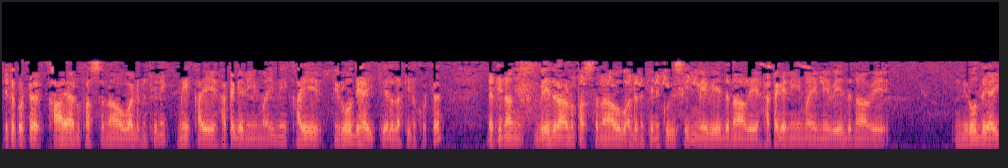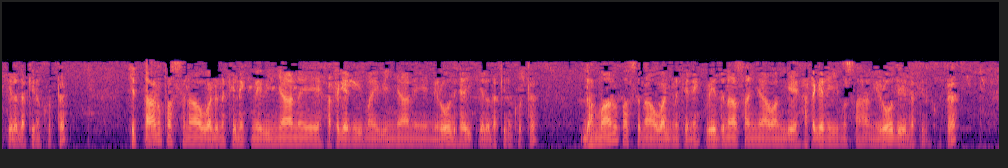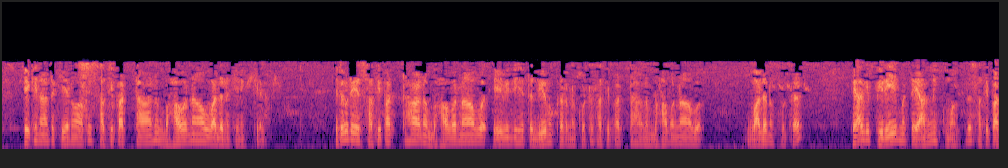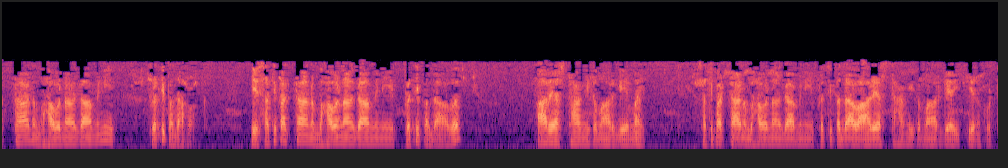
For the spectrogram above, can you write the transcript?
එතකොට කායානුපස්සනාව වඩන කෙනෙක් මේ කයේ හට ගැනීමයි මේ කයේ Nirodhayයි කියලා දකිනකොට නැතිනම් වේදනානුපස්සනාව වඩන කෙනෙකු විසින් මේ වේදනාවේ හට ගැනීමයි මේ වේදනාවේ Nirodhayයි කියලා දකිනකොට චිත්තානුපස්සනාව වඩන කෙනෙක් මේ විඥානයේ හට ගැනීමයි විඥානයේ Nirodhayයි කියලා දකිනකොට ධම්මානුපස්සනාව වඩන කෙනෙක් වේදනා සංඥාවන්ගේ හට ගැනීම සහ Nirodhaය දකිනකොට ඒ කෙනාට කියනවා අපි සතිපට්ඨාන භාවනාව වඩන කෙනෙක් කියලා. එතකොට මේ සතිපට්ඨාන භාවනාව ඒ විදිහට දියුණු කරනකොට සතිපට්ඨාන භාවනාව වඩනකොට එයාගේ පිරීමට යන්නේ කුමක්ද සතිපට්ඨාන භාවනාගාමිනී ප්‍රතිපදාවක්. ඒ සතිපට්ඨාන භාවනාගාමිනී ප්‍රතිපදාව ආර්ය අෂ්ටාංගික මාර්ගයමයි. සතිපට්ඨාන භාවනාගාමිනී ප්‍රතිපදාව ආර්ය අෂ්ටාංගික මාර්ගයයි කියනකොට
